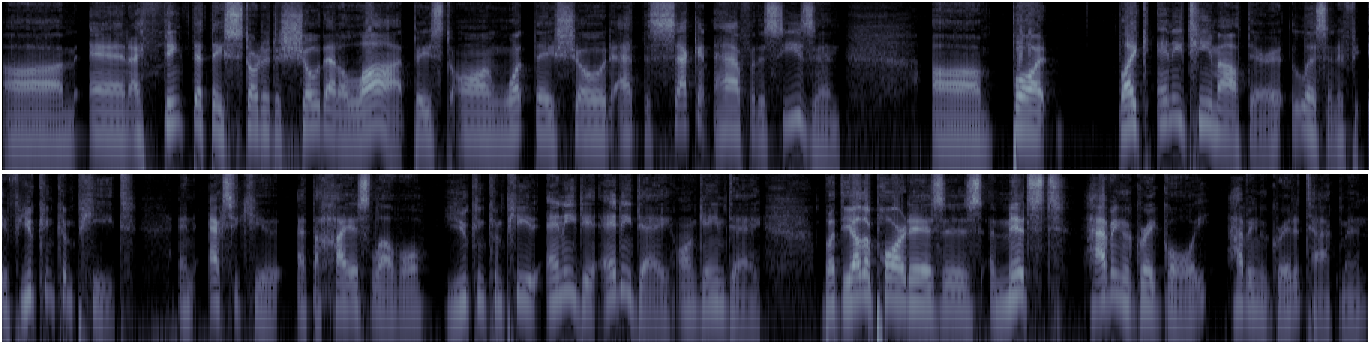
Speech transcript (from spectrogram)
Um, and I think that they started to show that a lot based on what they showed at the second half of the season. Um, but like any team out there, listen, if if you can compete and execute at the highest level, you can compete any day any day on game day. But the other part is is amidst having a great goalie, having a great attackman,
